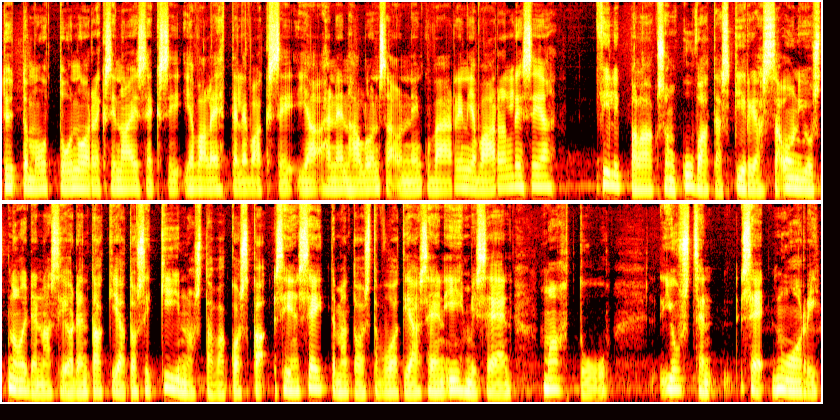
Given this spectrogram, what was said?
tyttö muuttuu nuoreksi naiseksi ja valehtelevaksi ja hänen halunsa on niin kuin väärin ja vaarallisia. Filippa Laakson kuva tässä kirjassa on just noiden asioiden takia tosi kiinnostava, koska siihen 17-vuotiaaseen ihmiseen mahtuu – just sen, se nuori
